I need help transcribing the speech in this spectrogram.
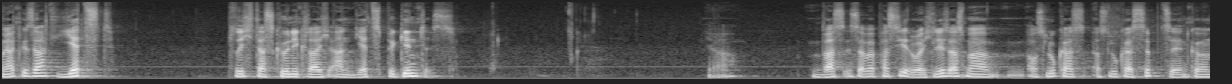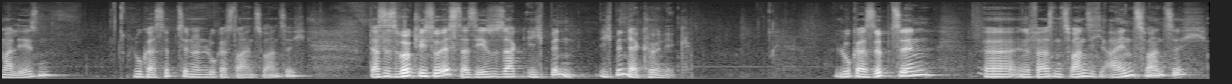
und hat gesagt, jetzt bricht das Königreich an, jetzt beginnt es. Ja, was ist aber passiert? Oder ich lese erstmal aus Lukas, aus Lukas 17, können wir mal lesen. Lukas 17 und Lukas 23. Dass es wirklich so ist, dass Jesus sagt, ich bin, ich bin der König. Lukas 17, äh, in Versen 20, 21.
